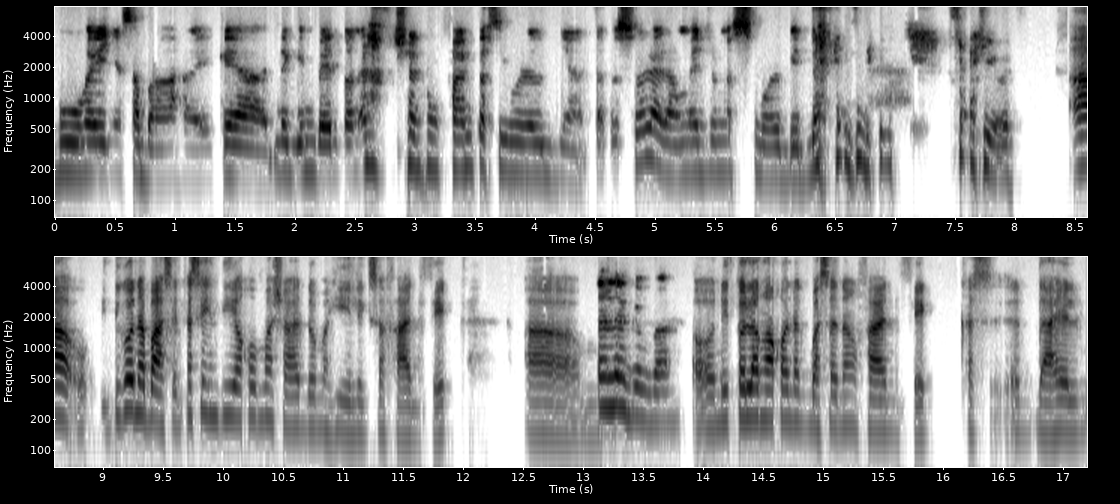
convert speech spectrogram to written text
buhay niya sa bahay. Kaya nag-invento na lang siya ng fantasy world niya. Tapos wala lang, medyo mas morbid na ending. Ayun. Ah, hindi ko nabasin kasi hindi ako masyado mahilig sa fanfic. Um, Talaga ba? Oo, nito lang ako nagbasa ng fanfic kasi uh, dahil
